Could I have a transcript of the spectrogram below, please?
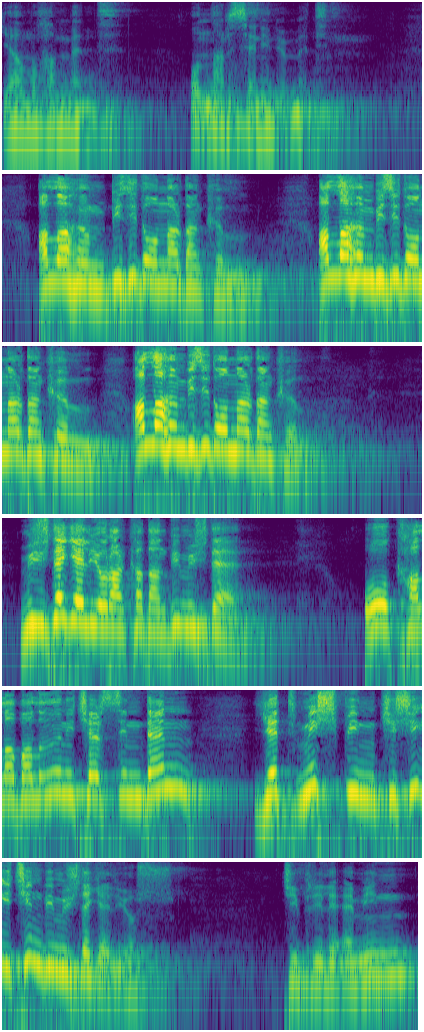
Ya Muhammed onlar senin ümmetin. Allah'ım bizi de onlardan kıl. Allah'ım bizi de onlardan kıl. Allah'ım bizi de onlardan kıl. Müjde geliyor arkadan bir müjde. O kalabalığın içerisinden 70 bin kişi için bir müjde geliyor. Cibril Emin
